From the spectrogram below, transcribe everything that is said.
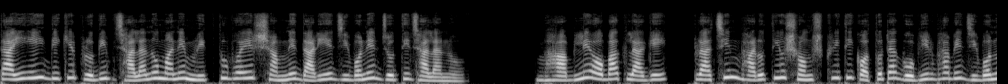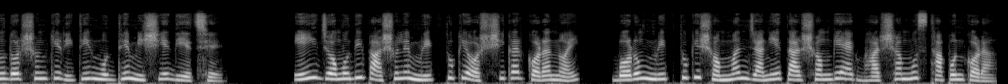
তাই এই দিকে প্রদীপ ঝালানো মানে মৃত্যুভয়ের সামনে দাঁড়িয়ে জীবনের জ্যোতি ঝালানো। ভাবলে অবাক লাগে, প্রাচীন ভারতীয় সংস্কৃতি কতটা গভীরভাবে জীবনদর্শনকে রীতির মধ্যে মিশিয়ে দিয়েছে। এই যমদ্বীপ আসলে মৃত্যুকে অস্বীকার করা নয়, বরং মৃত্যুকে সম্মান জানিয়ে তার সঙ্গে এক ভারসাম্য স্থাপন করা।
